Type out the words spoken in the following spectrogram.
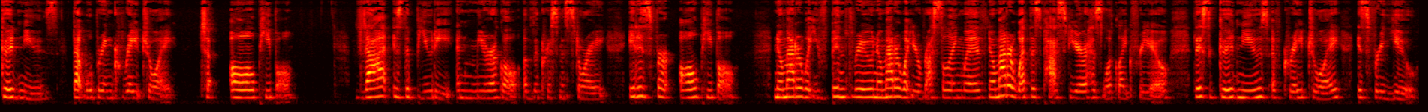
good news that will bring great joy to all people. That is the beauty and miracle of the Christmas story. It is for all people. No matter what you've been through, no matter what you're wrestling with, no matter what this past year has looked like for you, this good news of great joy is for you.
